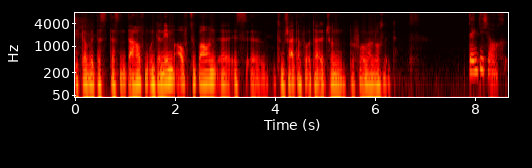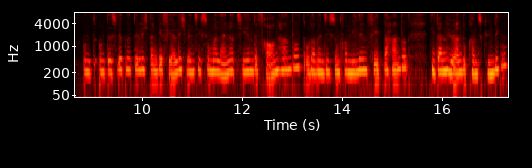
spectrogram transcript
ich glaube, dass, dass darauf ein Unternehmen aufzubauen, äh, ist äh, zum Scheitern verurteilt, schon bevor man loslegt. Denke ich auch. Und, und das wird natürlich dann gefährlich, wenn es sich um alleinerziehende Frauen handelt oder wenn es sich um Familienväter handelt, die dann hören, du kannst kündigen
